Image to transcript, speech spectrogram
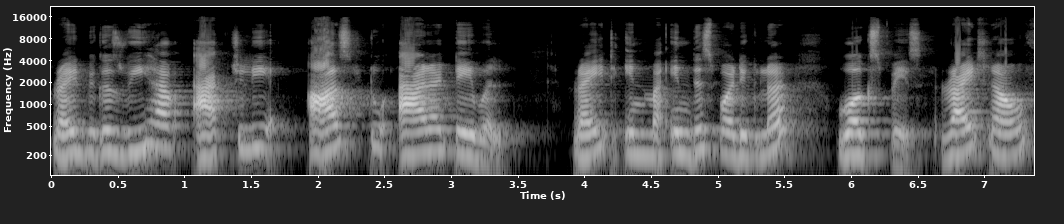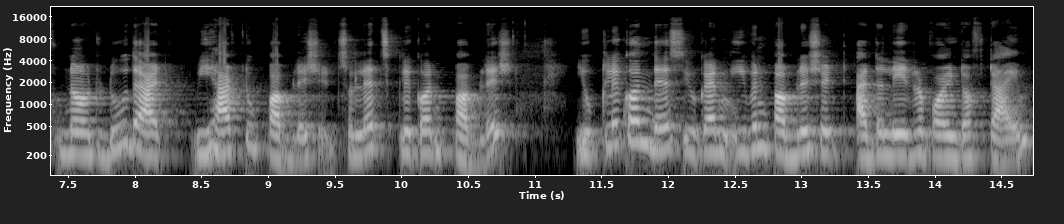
right? Because we have actually asked to add a table, right, in my in this particular workspace. Right now, now to do that, we have to publish it. So let's click on publish you click on this you can even publish it at a later point of time.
